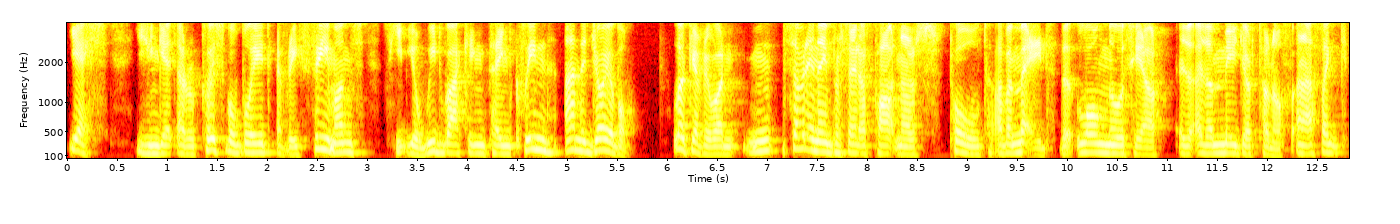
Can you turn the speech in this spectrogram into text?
Yes, you can get a replaceable blade every three months to keep your weed whacking time clean and enjoyable. Look, everyone, 79% of partners polled have admitted that long nose hair is, is a major turnoff. And I think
